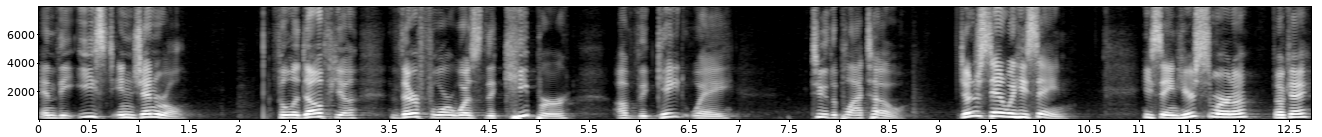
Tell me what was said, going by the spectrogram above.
and the east in general. Philadelphia, therefore, was the keeper of the gateway to the plateau. Do you understand what he's saying? He's saying, here's Smyrna, okay?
